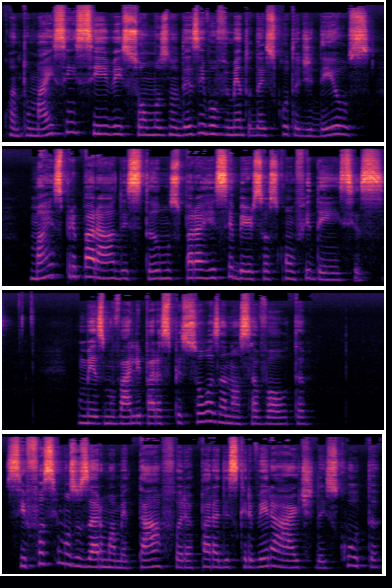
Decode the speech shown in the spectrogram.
Quanto mais sensíveis somos no desenvolvimento da escuta de Deus, mais preparados estamos para receber suas confidências. O mesmo vale para as pessoas à nossa volta. Se fôssemos usar uma metáfora para descrever a arte da escuta,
